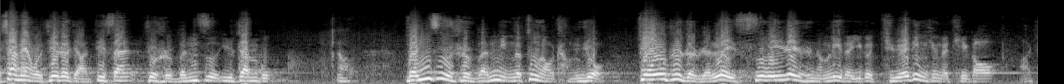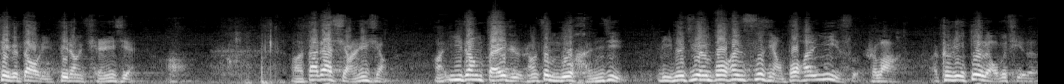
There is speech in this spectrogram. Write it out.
下面我接着讲第三，就是文字与占卜啊。文字是文明的重要成就，标志着人类思维认识能力的一个决定性的提高啊。这个道理非常浅显啊啊！大家想一想啊，一张白纸上这么多痕迹，里面居然包含思想、包含意思，是吧？啊，这是一个多了不起的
